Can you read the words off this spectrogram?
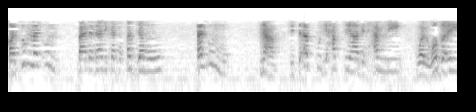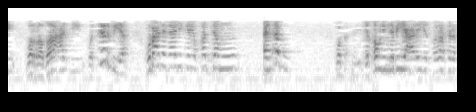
قال ثم الأم. بعد ذلك تقدم الأم. نعم. لتأكد حقها بالحمل والوضع والرضاعة والتربية. وبعد ذلك يقدم الأب. لقول النبي عليه الصلاة والسلام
